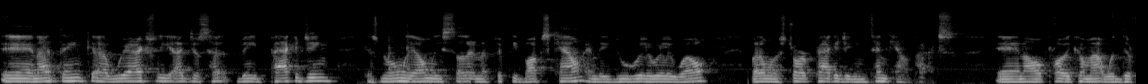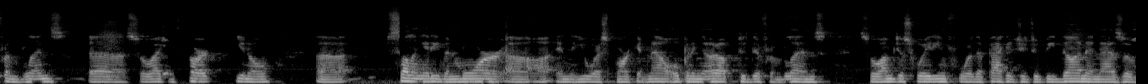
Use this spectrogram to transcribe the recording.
and I think uh, we actually I just made packaging because normally I only sell it in a 50 box count, and they do really really well but I want to start packaging in 10 count packs. And I'll probably come out with different blends uh, so I can start, you know, uh, selling it even more uh, in the US market now, opening it up to different blends. So I'm just waiting for the packaging to be done. And as of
